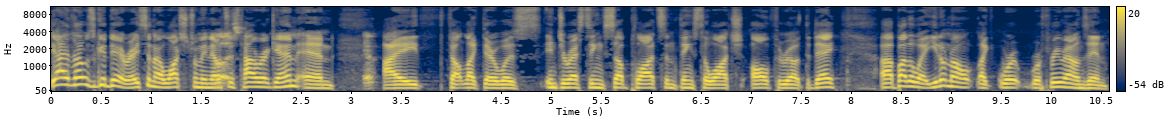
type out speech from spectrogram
yeah, that was a good day of racing. I watched from the announcers tower again, and. I felt like there was interesting subplots and things to watch all throughout the day. Uh, by the way, you don't know, like we're we're three rounds in,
